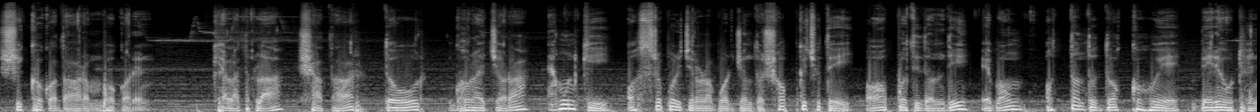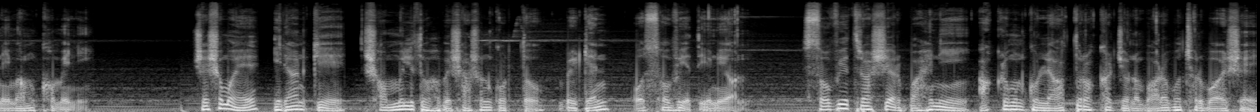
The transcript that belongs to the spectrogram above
শিক্ষকতা আরম্ভ করেন। খেলাধুলা, সাঁতার, দৌড় ঘোড়ায় চড়া এমনকি অস্ত্র পরিচালনা পর্যন্ত সব কিছুতেই অপ্রতিদ্বন্দ্বী এবং অত্যন্ত দক্ষ হয়ে বেড়ে ওঠেন ইমাম খমেনি। সে সময়ে ইরানকে সম্মিলিতভাবে শাসন করত ব্রিটেন ও সোভিয়েত ইউনিয়ন। সোভিয়েত রাশিয়ার বাহিনী আক্রমণ করলে আত্মরক্ষার জন্য বারো বছর বয়সে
